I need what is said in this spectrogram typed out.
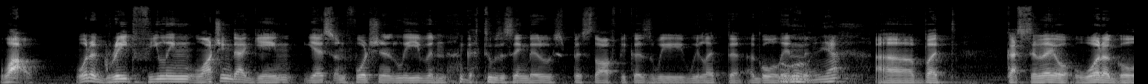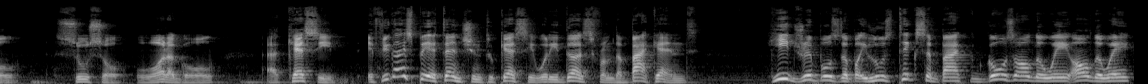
wow, what a great feeling watching that game. Yes, unfortunately, even Gattuso saying that he was pissed off because we, we let the, a goal in. Goal, yeah. Uh, but Castillejo, what a goal. Suso, what a goal. Uh, Kessie, if you guys pay attention to Kessie, what he does from the back end, he dribbles the ball, he loses, takes it back, goes all the way, all the way.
